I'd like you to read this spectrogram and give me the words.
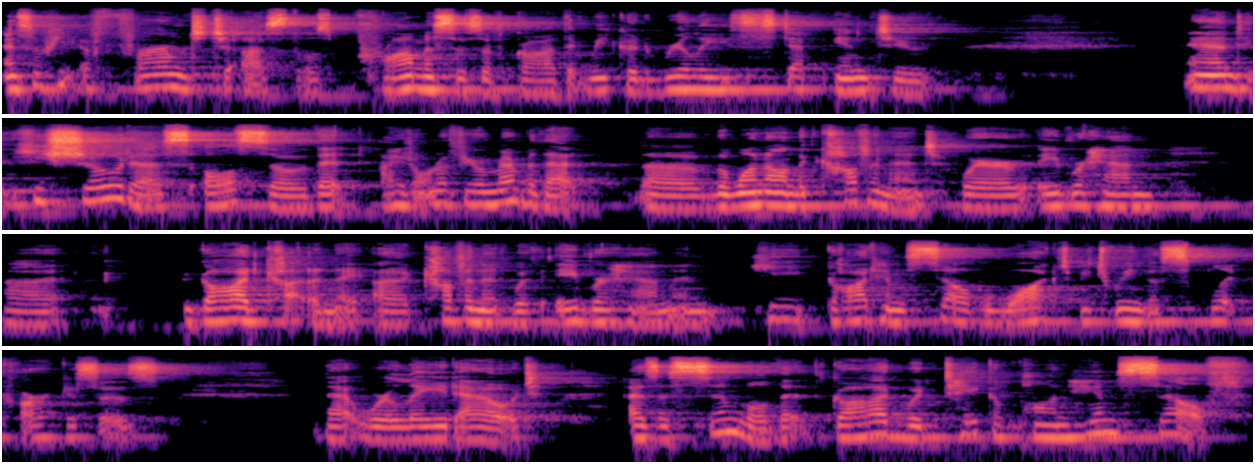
And so he affirmed to us those promises of God that we could really step into. And he showed us also that, I don't know if you remember that, uh, the one on the covenant where Abraham uh, God cut a, covenant with Abraham, and he, God himself, walked between the split carcasses that were laid out as a symbol that God would take upon himself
